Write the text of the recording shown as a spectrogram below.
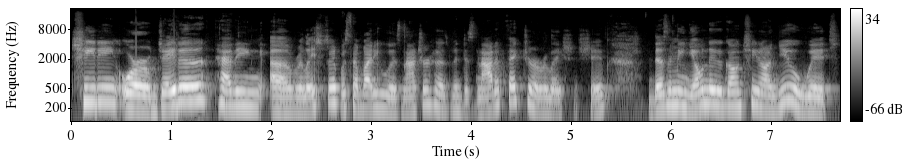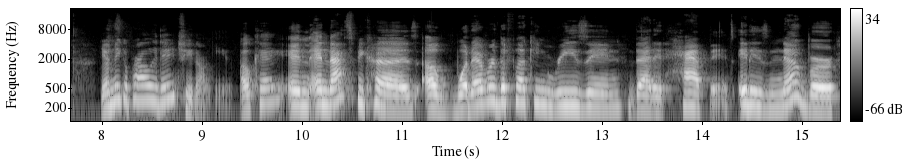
cheating or Jada having a relationship with somebody who is not your husband does not affect your relationship. Doesn't mean your nigga gonna cheat on you, which your nigga probably did cheat on you. Okay? And and that's because of whatever the fucking reason that it happens. It is never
